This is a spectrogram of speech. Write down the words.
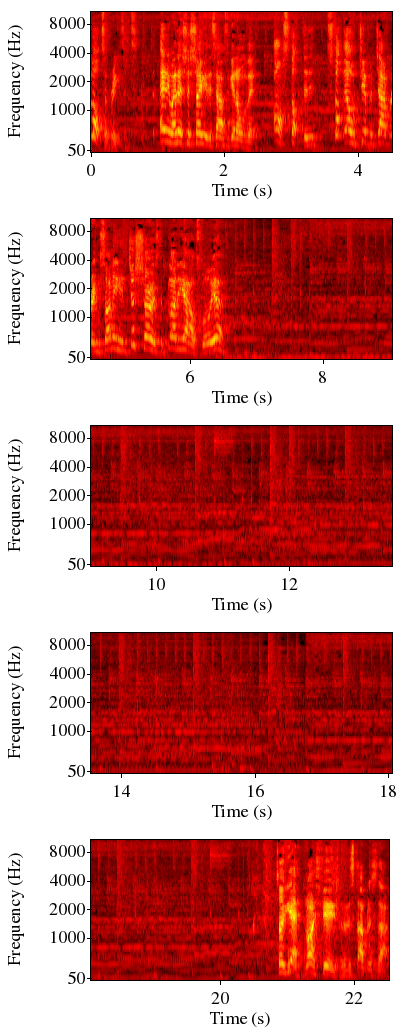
lots of reasons. Anyway, let's just show you this house and get on with it. Oh, stop the, stop the old jibber jabbering, Sonny, and just show us the bloody house, will you? So yeah, nice views. We've established that.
